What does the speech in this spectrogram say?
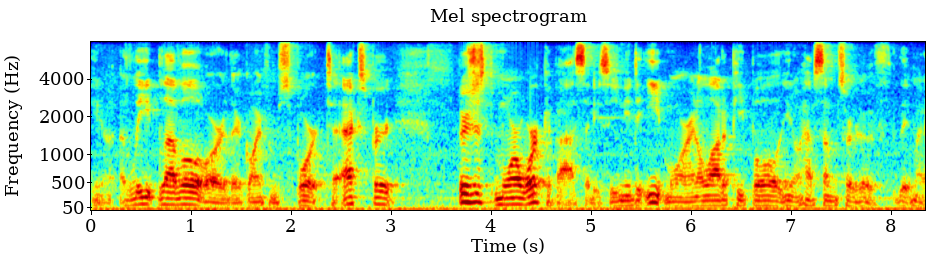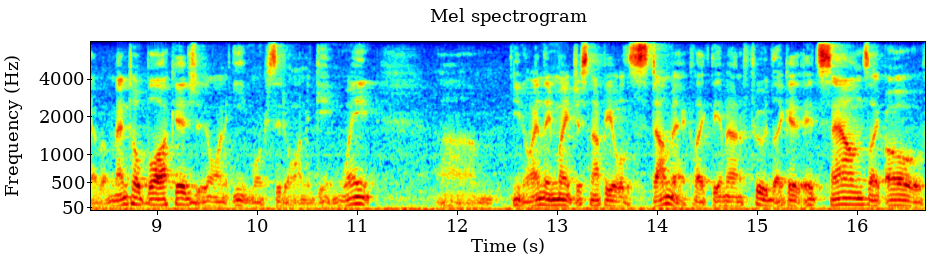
you know, elite level or they're going from sport to expert, there's just more work capacity. So you need to eat more and a lot of people, you know, have some sort of they might have a mental blockage, they don't want to eat more because they don't want to gain weight. Um, you know, and they might just not be able to stomach like the amount of food. Like it, it sounds like oh,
